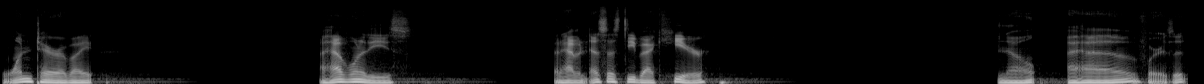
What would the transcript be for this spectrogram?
One terabyte. I have one of these. I have an SSD back here. No, I have, where is it?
